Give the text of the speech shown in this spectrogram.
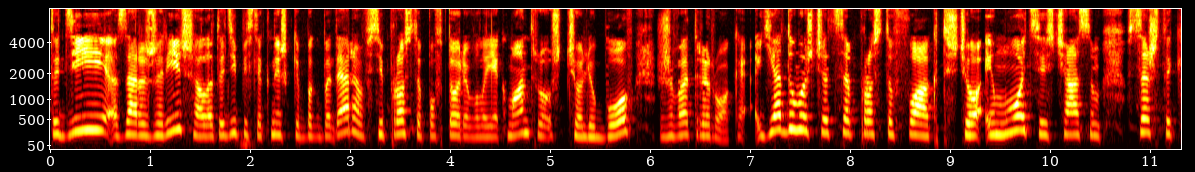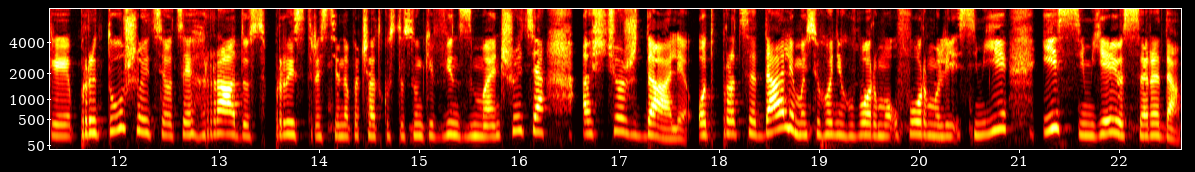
Тоді зараз же річ, але тоді, після книжки Бекбедера, всі просто повторювали як мантру, що любов живе три роки. Я думаю, що це просто факт, що емоції з часом все ж таки притушуються. Оцей градус пристрасті на початку стосунків він зменшується. А що ж далі? От про це далі ми сьогодні говоримо у формулі сім'ї і з сім'єю середа.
